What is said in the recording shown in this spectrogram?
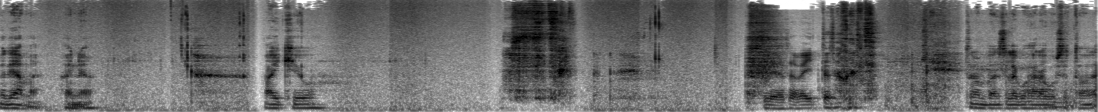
me teame, on ju. IQ. Mida sa väita tahad? pean selle kohe rahustama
